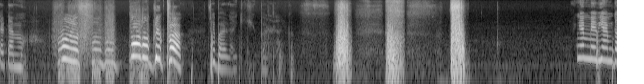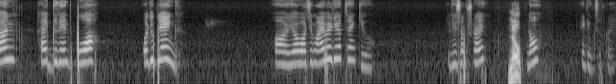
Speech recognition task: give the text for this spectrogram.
that I'm full of full of big pack. Say better like it. You better like. And maybe I'm done. I grandpa. What are you playing? Oh, you're watching my video? Thank you. Did you subscribe? Nope. No? I didn't subscribe.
